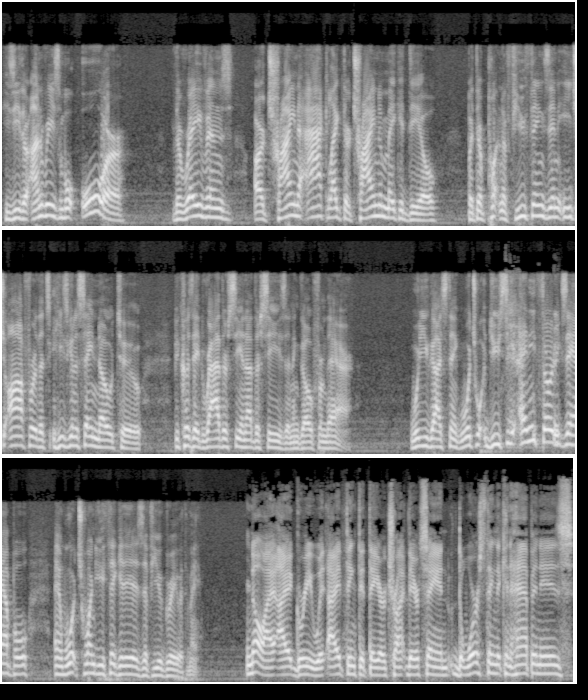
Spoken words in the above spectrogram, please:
He's either unreasonable or the Ravens are trying to act like they're trying to make a deal, but they're putting a few things in each offer that he's going to say no to because they'd rather see another season and go from there. What do you guys think? Which do you see any third example, and which one do you think it is? If you agree with me. No, I, I agree with. I think that they are trying. They're saying the worst thing that can happen is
